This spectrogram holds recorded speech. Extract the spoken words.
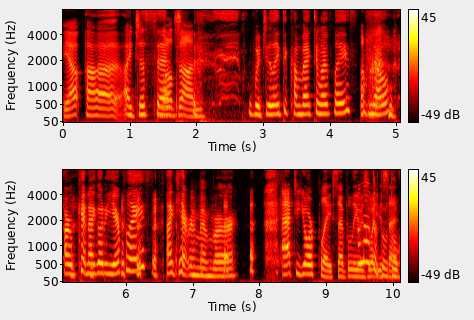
Yep. uh, I just said. Well done. Would you like to come back to my place? No, or can I go to your place? I can't remember. At your place, I believe is what you said.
